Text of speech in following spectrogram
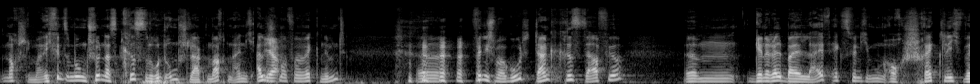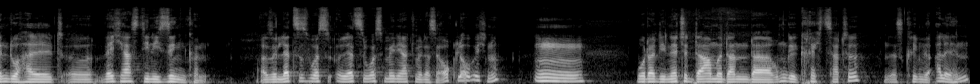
noch schlimmer. Ich finde es übrigens schön, dass Chris einen Rundumschlag macht und eigentlich alles Ja. schon mal vorwegnimmt. äh, finde ich schon mal gut. Danke, Chris, dafür. Ähm, generell bei Live-Acts finde ich auch schrecklich, wenn du halt äh, welche hast, die nicht singen können. Also letztes West, letzte WrestleMania hatten wir das ja auch, glaube ich, ne? Wo da die nette Dame dann da rumgekrächzt hatte. Das kriegen wir alle hin.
